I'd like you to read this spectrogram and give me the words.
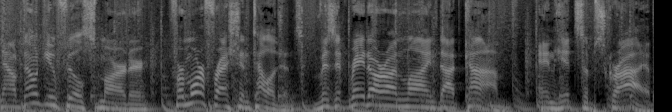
Now, don't you feel smarter? For more fresh intelligence, visit radaronline.com and hit subscribe.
